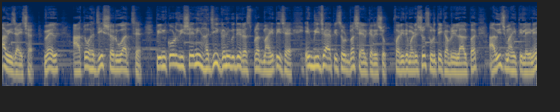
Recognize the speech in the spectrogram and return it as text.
આવી જાય છે. વેલ, આ તો હજી શરૂઆત છે. પિનકોડ વિશેની હજી ઘણી બધી રસપ્રદ માહિતી છે એ બીજા એપિસોડમાં શેર કરીશું. ફરીથી મળીશું સુરતી ખબરીલાલ પર. આવી જ માહિતી લઈને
